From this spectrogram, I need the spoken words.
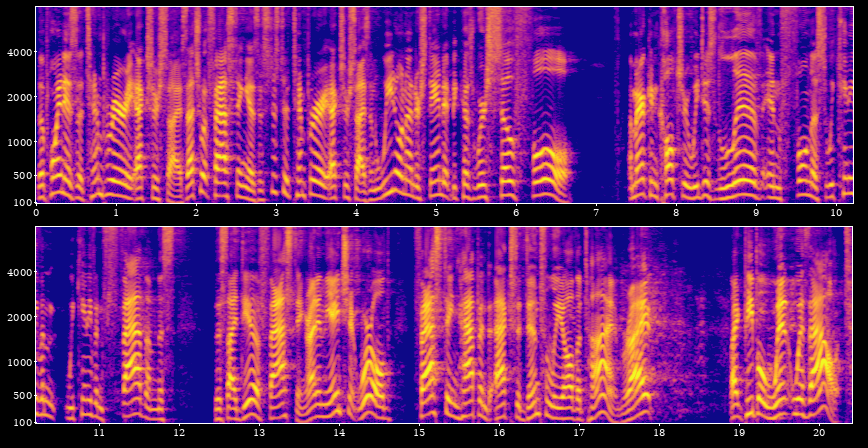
The point is a temporary exercise. That's what fasting is. It's just a temporary exercise, and we don't understand it because we're so full. American culture, we just live in fullness. We can't even, we can't even fathom this, this idea of fasting, right? In the ancient world, fasting happened accidentally all the time, right? like people went without.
